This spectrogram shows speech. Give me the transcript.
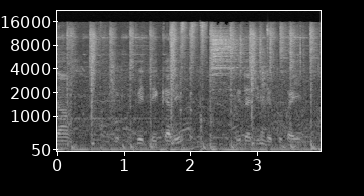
dans le coupé décalé que d'adine de cocaïne.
